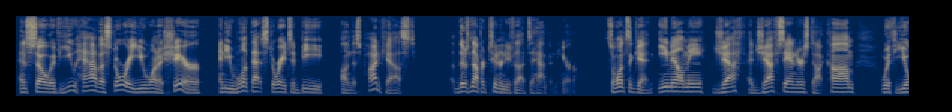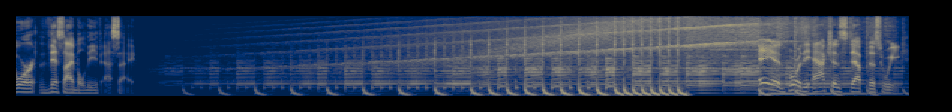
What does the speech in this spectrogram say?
And so, if you have a story you want to share and you want that story to be on this podcast, there's an opportunity for that to happen here. So, once again, email me, jeff at jeffsanders.com, with your This I Believe essay. And for the action step this week.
